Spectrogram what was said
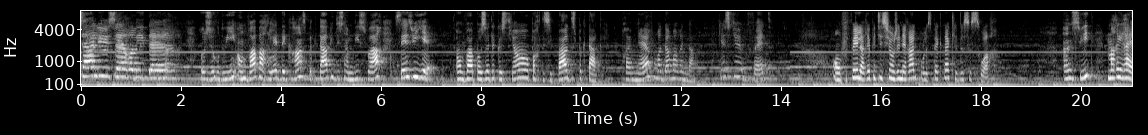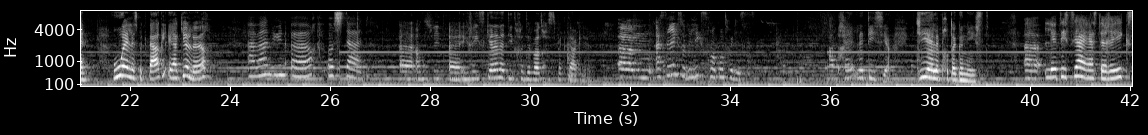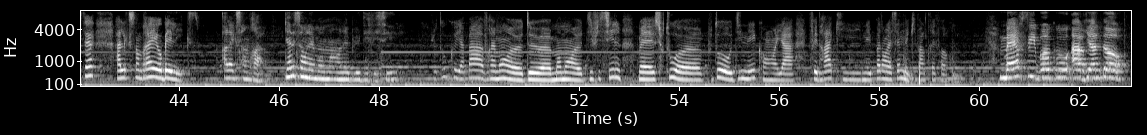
chers auditeurs. Aujourd'hui, on va parler des grands spectacles du samedi soir 16 juillet. On va poser des questions aux participants du spectacle. Première, Madame Arena. Qu'est-ce que vous faites? On fait la répétition générale pour le spectacle de ce soir. Ensuite, Marie-Reine. Où est le spectacle et à quelle heure? À 21h au stade. Ensuite, euh, Iris, quel est le titre de votre spectacle? Euh, Astérix Obélix rencontre Ulysse. Après Laetitia, qui est le protagoniste? Euh, Laetitia et Astérix, Alexandra et Obélix. Alexandra, quels sont les moments les plus difficiles? Je trouve qu'il n'y a pas vraiment euh, de euh, moments euh, difficiles, mais surtout plutôt au dîner quand il y a Phédra qui n'est pas dans la scène mais qui parle très fort. Merci beaucoup, à bientôt.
